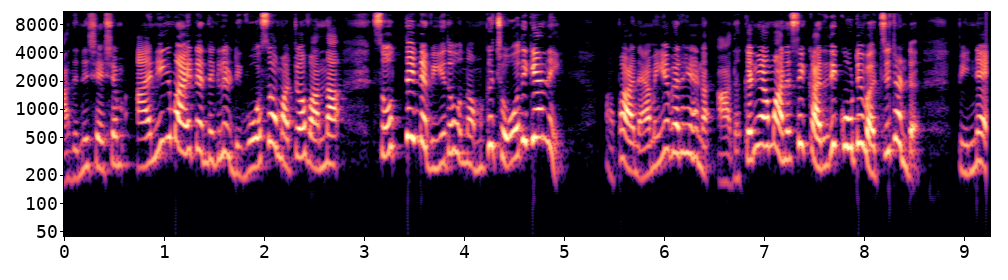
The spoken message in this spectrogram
അതിനുശേഷം അനിയുമായിട്ട് എന്തെങ്കിലും ഡിവോഴ്സോ മറ്റോ വന്നാൽ സ്വത്തിന്റെ വീതവും നമുക്ക് ചോദിക്കാന്നേ. അപ്പോൾ അനാമിക പറയാണ് അതൊക്കെ ഞാൻ മനസ്സിൽ കരുതി കൂട്ടി വച്ചിട്ടുണ്ട്. പിന്നെ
